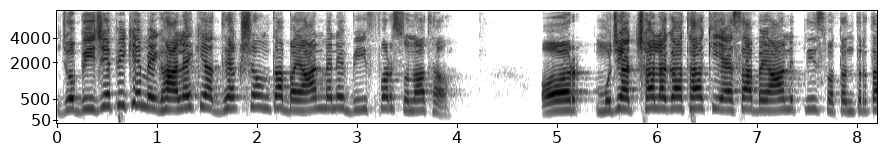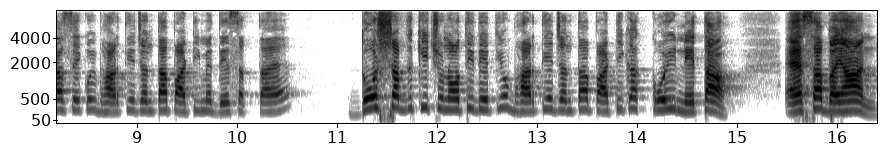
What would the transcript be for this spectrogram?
जो बीजेपी के मेघालय के अध्यक्ष हैं, उनका बयान मैंने बीफ पर सुना था। और मुझे अच्छा लगा था कि ऐसा बयान इतनी स्वतंत्रता से कोई भारतीय जनता पार्टी में दे सकता है। दो शब्द की चुनौती देती हूँ, भारतीय जनता पार्टी का कोई नेता ऐसा बयान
